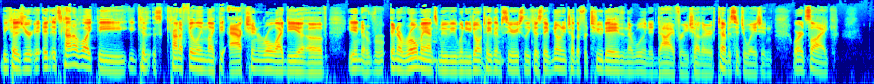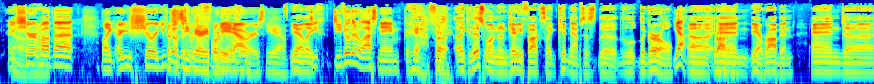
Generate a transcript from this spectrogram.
because you're it, it's kind of like the because it's kind of feeling like the action role idea of in a in a romance movie when you don't take them seriously because they've known each other for two days and they're willing to die for each other type of situation where it's like are you Oh, sure yeah. about that like are you sure you've doesn't known this for very 48 believable. hours Yeah, yeah do, like you, do you know their last name Yeah, for like this one, when Jamie Foxx like kidnaps this, the, the the girl, Yeah. uh, Robin. and yeah, Robin, and uh,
